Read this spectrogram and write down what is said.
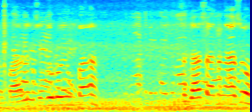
Nabali siguro yung paa. Sagasa ng aso.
